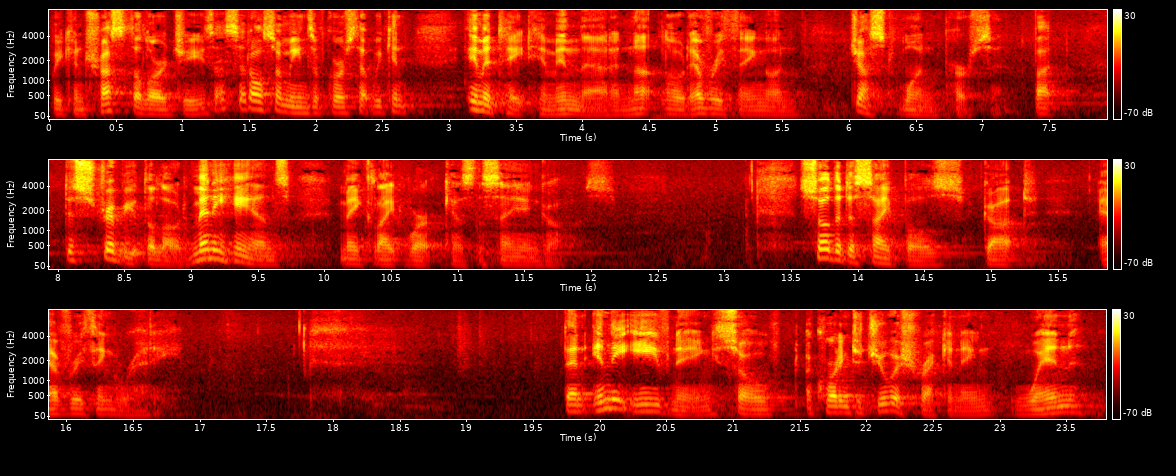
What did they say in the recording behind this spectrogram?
we can trust the Lord Jesus. It also means, of course, that we can imitate him in that and not load everything on just one person, but distribute the load. Many hands make light work, as the saying goes. So the disciples got everything ready. Then in the evening, so according to Jewish reckoning, when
